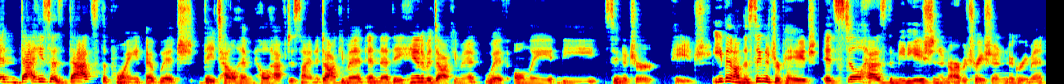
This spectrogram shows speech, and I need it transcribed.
and that he says that's the point at which they tell him he'll have to sign a document and that they hand him a document with only the signature page. Even on the signature page, it still has the mediation and arbitration agreement.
